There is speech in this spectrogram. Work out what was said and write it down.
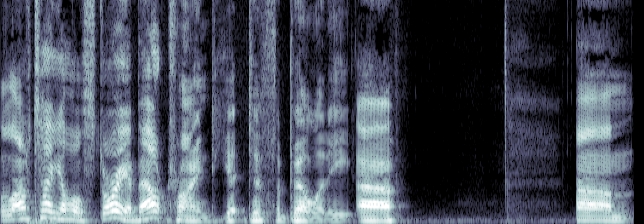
I'll tell you a little story about trying to get disability. Uh, um,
